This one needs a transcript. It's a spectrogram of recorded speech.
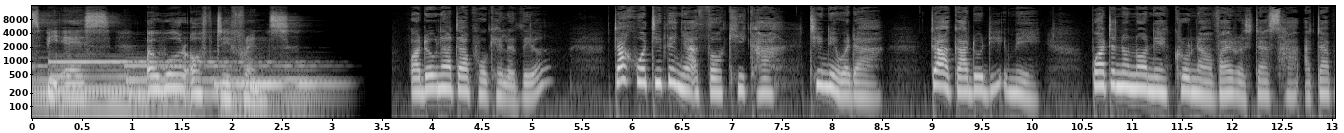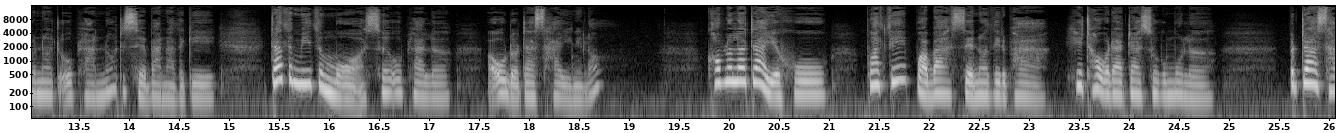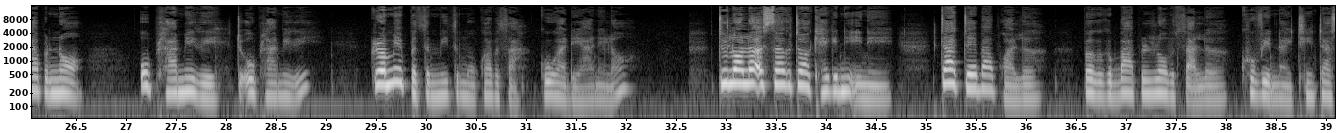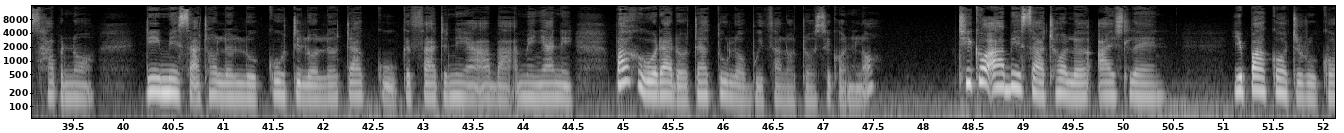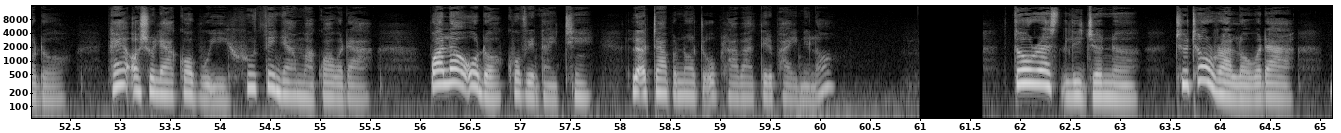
SBS a world of difference ဝါဒုနာတာဖိုခဲလေတဲ့တာခိုတီတဲ့ညာအသောခိခါတီနေဝဒတာကာဒိုဒီအမေပွာတနနောနေကိုရိုနာဗိုင်းရပ်စ်တာစာအတာပနော့တိုဖလာနော့တဆေဘာနာတကေတာသမီသမောဆေအိုဖလာလအိုဒတာစာယီနေလောခေါပလလတာယေဟိုပွာသေးပွာဘာဆေနောတိတဖာဟီထောဝဒတာဆုကမိုလပတဆာပနော့အိုဖလာမီရီတိုဖလာမီရီ ဂရမေပသမီသမောကွာပစာကိုကတဲ့ဟာနေလောတူလော်လအစကတော့ခဲကနီအင်းတတဲဘဘွာလပကကဘပလောပစာလကိုဗစ် -19 တဆာပနောဒီမီစာထော်လလကိုတီလော်လတကူကစားတနေအဘာအမညာနေပခဝရတော့တတူလောပွေစာလောတော့စစ်ကောနေလောတီကိုအဘိစာထော်လအိုက်စလန်ယပကောတရူကောတော့ဖဲအော်စတြေးလျကောဘူးဤဟူသိညာမှာကွာဝဒါပွာလောအိုတော့ကိုဗစ် -19 လအတာပနောတိုဖလာပါတိဖိုင်နေလော Taurus Legionner ထူထော်ရာလောဝဒ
